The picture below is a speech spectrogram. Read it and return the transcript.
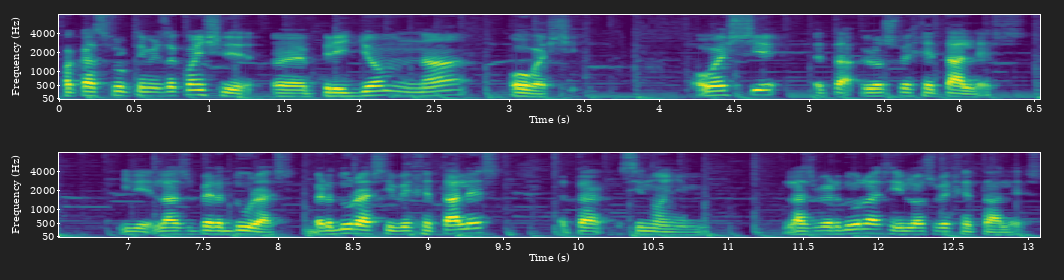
пока с фруктами закончили, э, перейдем на овощи. Овощи это los vegetales или las verduras. Verduras y vegetales это синонимы. Las verduras y los vegetales.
